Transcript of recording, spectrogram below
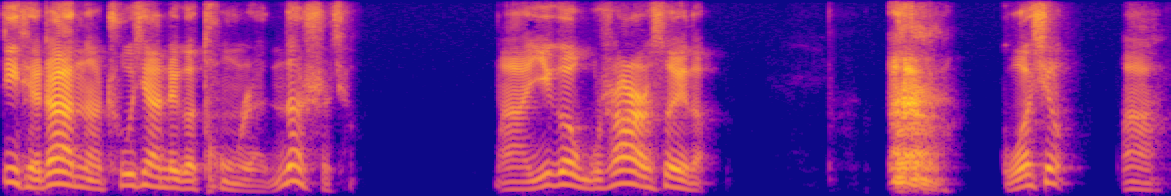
地铁站呢出现这个捅人的事情，啊，一个五十二岁的 国姓啊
